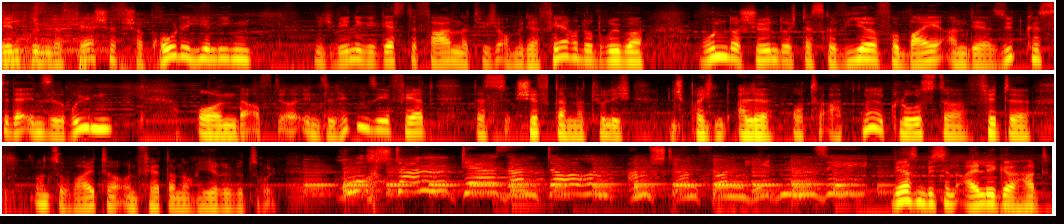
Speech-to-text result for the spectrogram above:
Sehen drüben das Fährschiff Schaprode hier liegen. Nicht wenige Gäste fahren natürlich auch mit der Fähre dort drüber. Wunderschön durch das Revier vorbei an der Südküste der Insel Rügen. Und auf der Insel Hittensee fährt das Schiff dann natürlich entsprechend alle Orte ab. Ne? Kloster, Fitte und so weiter und fährt dann noch hier rüber zurück. Hochstand der Sanddorn am Strand von Hiddensee. Wer es ein bisschen eiliger hat,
